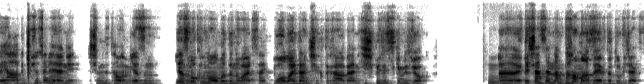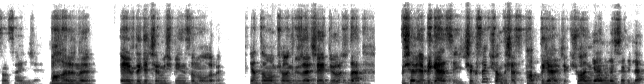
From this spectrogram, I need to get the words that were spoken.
veya abi düşünsene yani şimdi tamam yazın yazın okulun olmadığını varsay. Bu olaydan çıktık abi. Yani hiçbir riskimiz yok. Hı. Ee, geçen seneden daha mı az evde duracaksın sence? Baharını evde geçirmiş bir insan olarak. Yani tamam şu an güzel şey diyoruz da dışarıya bir gelse çıksak şu an dışarısı tatlı gelecek. Şu an gelmese bile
